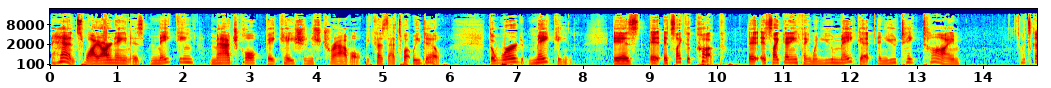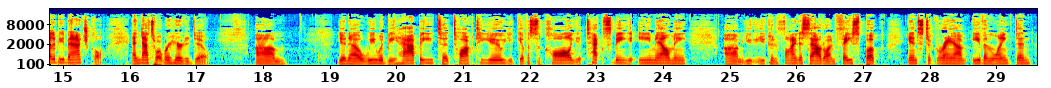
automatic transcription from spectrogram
Hence, why our name is Making Magical Vacations Travel, because that's what we do. The word making is, it, it's like a cook. It, it's like anything. When you make it and you take time, it's going to be magical. And that's what we're here to do. Um, you know, we would be happy to talk to you. You give us a call, you text me, you email me. Um, you, you can find us out on Facebook, Instagram, even LinkedIn.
